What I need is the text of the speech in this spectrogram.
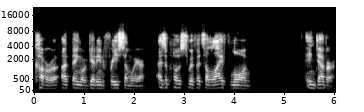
cover a, a thing or get in free somewhere, as opposed to if it's a lifelong endeavor.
